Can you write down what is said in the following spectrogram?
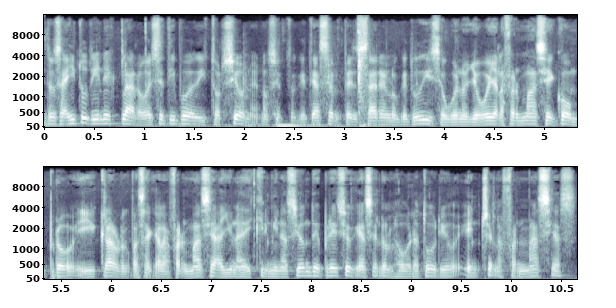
Entonces ahí tú tienes, claro, ese tipo de distorsiones, ¿no es cierto?, que te hacen pensar en lo que tú dices. Bueno, yo voy a la farmacia y compro, y claro, lo que pasa es que a la farmacia hay una discriminación de precios que hacen los laboratorios entre las farmacias,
